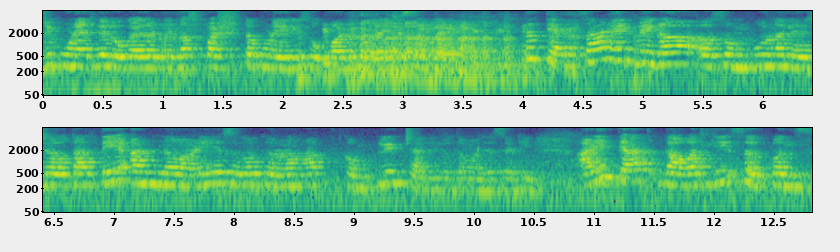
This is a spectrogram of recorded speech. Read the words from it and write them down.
जे पुण्यातले लोक आहेत त्यांना स्पष्ट पुणेरी सोपाट बोलायची सवय तर त्याचा एक वेगळा संपूर्ण लहेजा होता. ते आणणं आणि हे सगळं करणं हा कंप्लीट चॅलेंज होता माझ्यासाठी. आणि त्यात गावातली सरपंच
